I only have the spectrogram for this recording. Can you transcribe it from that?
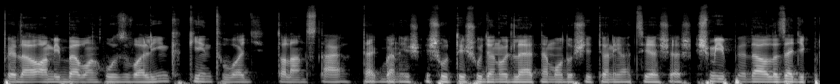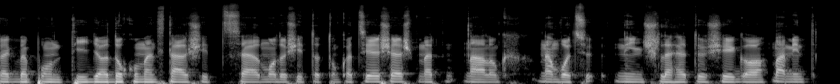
például ami be van húzva a link kint, vagy talán style tagben is, és ott is ugyanúgy lehetne módosítani a CSS. És mi például az egyik projektben pont így a document style sheet-szel módosítottunk a CSS-t, mert nálunk nem volt, nincs lehetőség a, mármint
